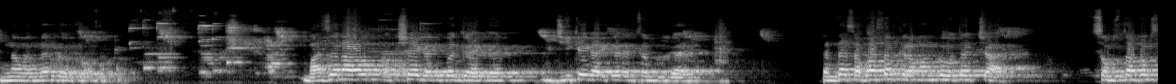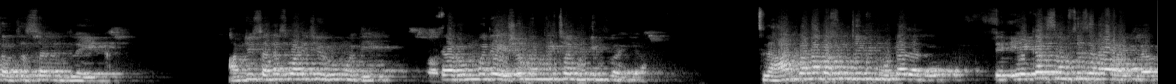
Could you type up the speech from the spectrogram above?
यांना वंदन करतो. माझं नाव अक्षय गणपत गायकर जी के गायकर यांचा मुलगा आहे. त्यांचा सभासद क्रमांक होता चार संस्थापक सदस्यांमधलं एक. आमची सणसवाडीची रूम होती. त्या रूममध्ये यशोमंदिरच्या मिटिंग व्हायच्या. लहानपणापासून जे मी मोठा झालो ते एकच संस्थेचं नाव ऐकलं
